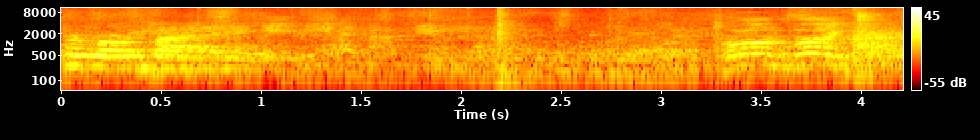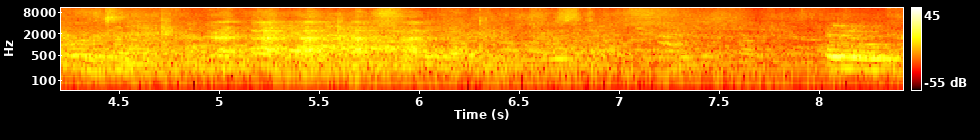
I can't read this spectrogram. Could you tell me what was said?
performed by On Mike. Hello.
